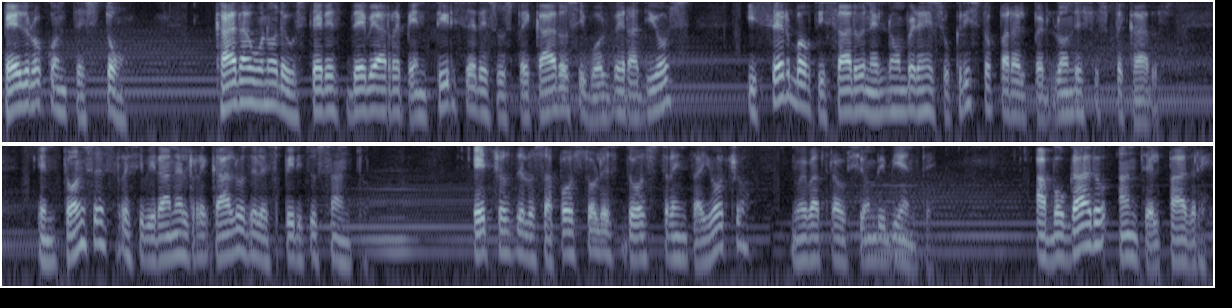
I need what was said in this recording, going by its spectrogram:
Pedro contestó, cada uno de ustedes debe arrepentirse de sus pecados y volver a Dios y ser bautizado en el nombre de Jesucristo para el perdón de sus pecados. Entonces recibirán el regalo del Espíritu Santo. Hechos de los Apóstoles 2.38, nueva traducción viviente. Abogado ante el Padre.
